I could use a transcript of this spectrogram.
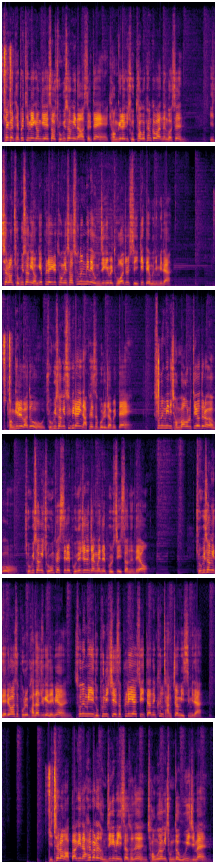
최근 대표팀의 경기에서 조규성이 나왔을 때 경기력이 좋다고 평가받는 것은 이처럼 조규성이 연계 플레이를 통해서 손흥민의 움직임을 도와줄 수 있기 때문입니다. 경기를 봐도 조규성이 수비 라인 앞에서 볼을 잡을 때 손흥민이 전방으로 뛰어들어가고 조규성이 좋은 패스를 보내주는 장면을 볼 수 있었는데요. 조규성이 내려와서 볼을 받아주게 되면 손흥민이 높은 위치에서 플레이할 수 있다는 큰 장점이 있습니다. 이처럼 압박이나 활발한 움직임에 있어서는 정우영이 좀 더 우위지만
